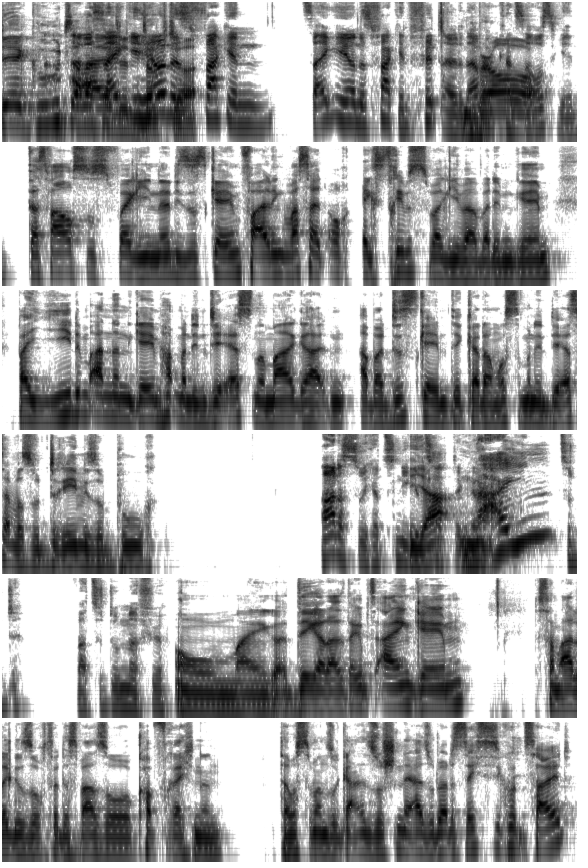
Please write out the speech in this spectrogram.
Der gute Aber sein Gehirn Doktor. ist fucking, sein Gehirn ist fucking fit, Alter. Davon Bro. kannst du ausgehen. Das war auch so swaggy, ne, dieses Game. Vor allen Dingen, was halt auch extrem swaggy war bei dem Game. Bei jedem anderen Game hat man den DS normal gehalten, aber das Game, Dicker, da musste man den DS einfach so drehen wie so ein Buch. War das so? Ich hab's nie Ja, gezockt, Digga. nein? Zu, war zu dumm dafür. Oh mein Gott. Digga, da, da gibt's ein Game, das haben alle gesuchtet, das war so Kopfrechnen. Da musste man so, so schnell, also du hattest 60 Sekunden Zeit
